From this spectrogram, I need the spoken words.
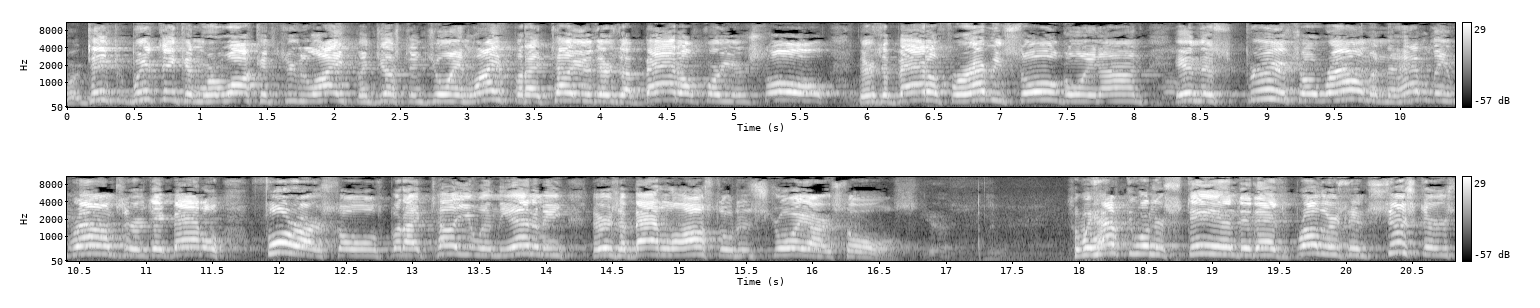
We're, think, we're thinking we're walking through life and just enjoying life, but I tell you, there's a battle for your soul. There's a battle for every soul going on in the spiritual realm. In the heavenly realms, there's a battle for our souls, but I tell you, in the enemy, there's a battle also to destroy our souls. So we have to understand that as brothers and sisters,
